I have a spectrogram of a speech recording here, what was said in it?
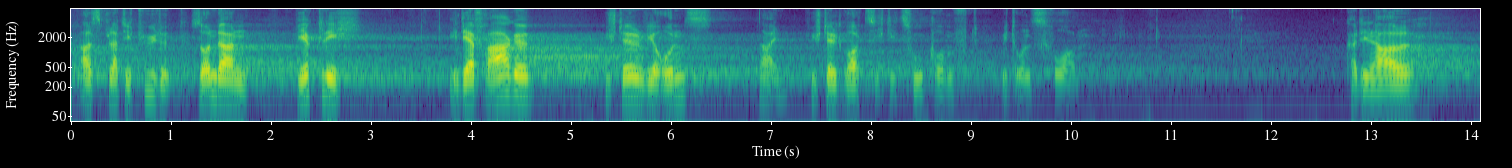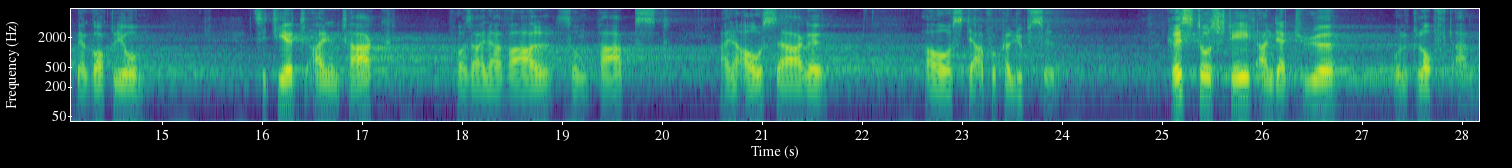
als Plattitüde, sondern wirklich in der Frage, wie stellen wir uns, nein, wie stellt Gott sich die Zukunft mit uns vor? Kardinal Bergoglio zitiert einen Tag vor seiner Wahl zum Papst eine Aussage aus der Apokalypse. Christus steht an der Tür und klopft an.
